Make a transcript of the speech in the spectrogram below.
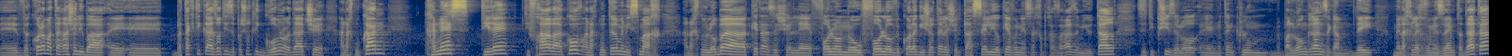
וכל המטרה שלי בטקטיקה הזאת זה פשוט לגרום לו לדעת שאנחנו כאן. כאן, כנס, תראה, תבחר לעקוב, אנחנו יותר מנשמח. אנחנו לא בקטע הזה של אה, follow no follow וכל הגישות האלה של תעשה לי עוקב ואני אעשה לך בחזרה, זה מיותר, זה טיפשי, זה לא אה, נותן כלום בלונגרן, זה גם די מלכלך ומזהם את הדאטה,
